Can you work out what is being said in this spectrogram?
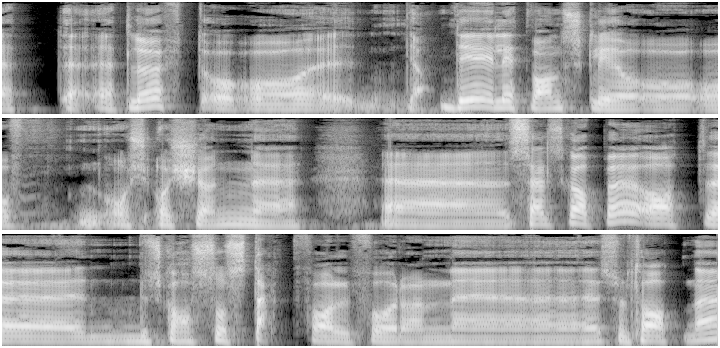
et et løft, og, og ja, det er litt vanskelig å, å, å skjønne eh, selskapet. At eh, du skal ha så sterkt fall foran eh, resultatene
